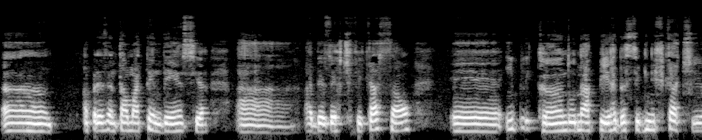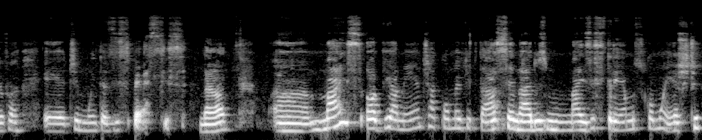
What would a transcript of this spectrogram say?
ah, apresentar uma tendência a, a desertificação, é, implicando na perda significativa é, de muitas espécies. Né? Uh, mas, obviamente, há como evitar cenários mais extremos como este,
